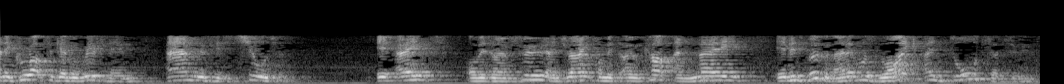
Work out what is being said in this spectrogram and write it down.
and it grew up together with him and with his children. It ate of his own food and drank from his own cup and lay in his bosom, and it was like a daughter to him.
